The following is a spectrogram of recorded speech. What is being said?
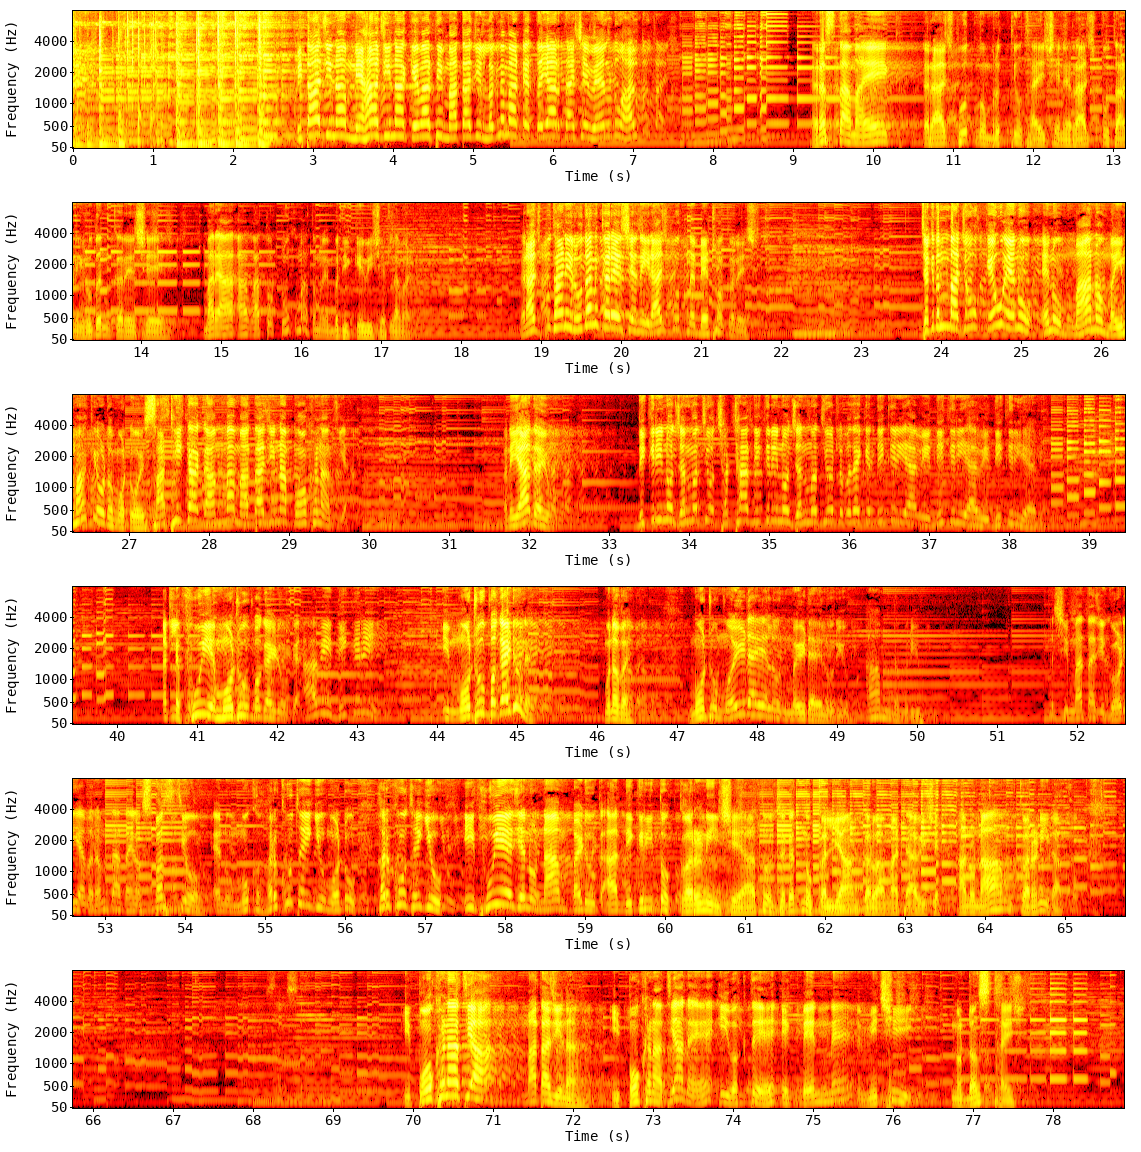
પિતાજીના મેહાજીના કહેવાથી માતાજી લગ્ન માટે તૈયાર થાય છે વેલડું હાલતું થાય છે. રસ્તામાં એક રાજપૂતનું મૃત્યુ થાય છે અને રાજપૂતાણી રુદન કરે છે. મારે આ આ વાતો ટૂંકમાં તમને બધી કેવી છે એટલા માટે. રાજપૂતાણી રુદન કરે છે અને રાજપૂતને બેઠો કરે છે. જગદંબા જો કેવું એનું એનું માનો મહિમા કેવડો મોટો હોય. સાઠીકા ગામમાં માતાજીના પોખણા થયા. અને યાદ આવ્યું, દીકરીનો જન્મ થયો, છઠ્ઠા દીકરીનો જન્મ થયો, એટલે બધા કે દીકરી આવી દીકરી આવી દીકરી આવી. એટલે ફૂઈએ મોઢું બગાડ્યું કે આવી દીકરી. એ મોઢું બગાડ્યું ને, મુનાભાઈ, મોઢું મૈડાયેલું મૈડાયેલું રહ્યું, આમ નમ રહ્યું. પછી માતાજી ઘોડિયામાં રમતા હતા, એનો સ્પર્શ થયો, એનું મુખ હરખું થઈ ગયું મોટું હરખું થઈ ગયું. ઈ ફૂએ જેનું નામ પાડ્યું કે આ દીકરી તો કરણી છે, આ તો જગતનું કલ્યાણ કરવા માટે આવી છે. આનું નામ કરણી રાખો. ઈ પોખણા થયા માતાજીના, ઈ પોખણા થયા ને ઈ વખતે એક બેનને વીછી નો દંશ થાય છે.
